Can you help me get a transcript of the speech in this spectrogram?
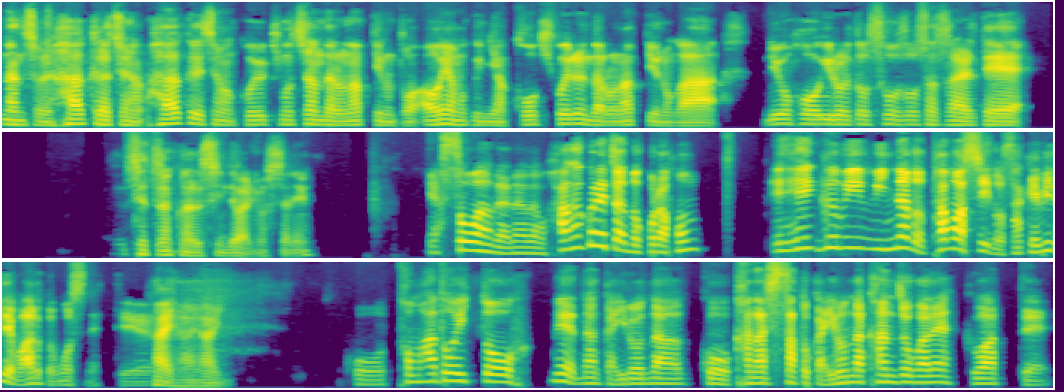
なんでしょうね。ハーちゃん、ハークレちゃんはこういう気持ちなんだろうなっていうのと、青山くんにはこう聞こえるんだろうなっていうのが、両方いろいろと想像させられて、切なくなるシーンではありましたね。いや、そうなんだよね。でも、はがくれちゃんのこれは本 A 組みんなの魂の叫びでもあると思うしねっていう。はいはいはい。こう戸惑いと、ね、なんかいろんなこう悲しさとかいろんな感情がね加わって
